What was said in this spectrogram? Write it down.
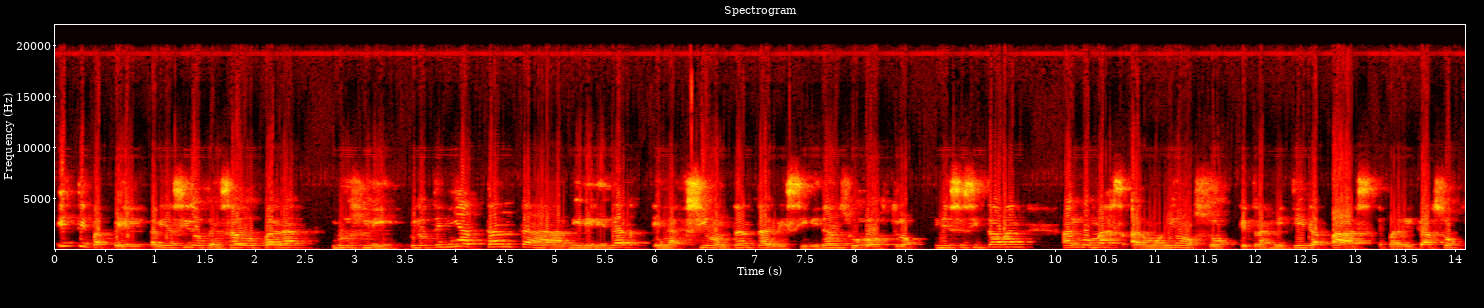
Este papel había sido pensado para Bruce Lee, pero tenía tanta virilidad en acción, tanta agresividad en su rostro, y necesitaban algo más armonioso que transmitiera paz para el caso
